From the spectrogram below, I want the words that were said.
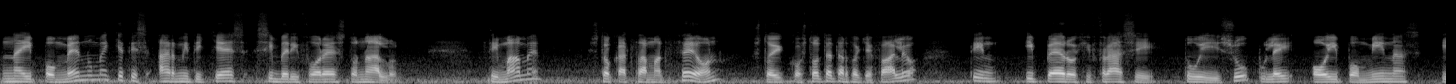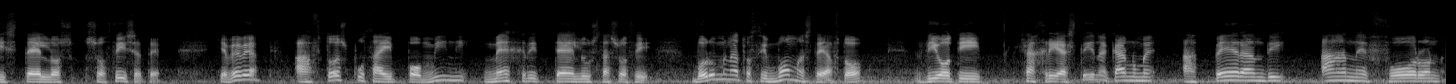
να υπομένουμε και τις αρνητικές συμπεριφορές των άλλων. Θυμάμαι στο Καθαμαθέον, στο 24ο κεφάλαιο, την υπέροχη φράση του Ιησού που λέει «Ο υπομείνας εις τέλος σωθήσετε». Και βέβαια αυτός που θα υπομείνει μέχρι τέλους θα σωθεί. Μπορούμε να το θυμόμαστε αυτό διότι θα χρειαστεί να κάνουμε απέραντη ανεφόρον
